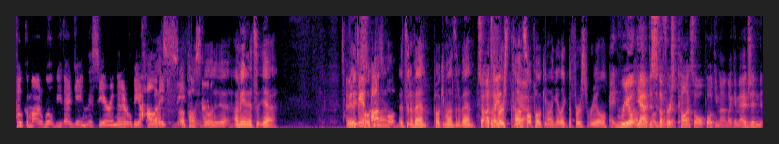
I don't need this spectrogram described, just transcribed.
Pokemon will be that game this year, and then it'll be a holiday. That's a possibility. Yeah. I mean, it's yeah. I mean, It's mean, it's possible. It's an event. Pokemon's an event. so I'll the tell first you, console Pokemon game, like the first real. Uh, real, yeah. This is the Pokemon first console Pokemon. Like, imagine.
